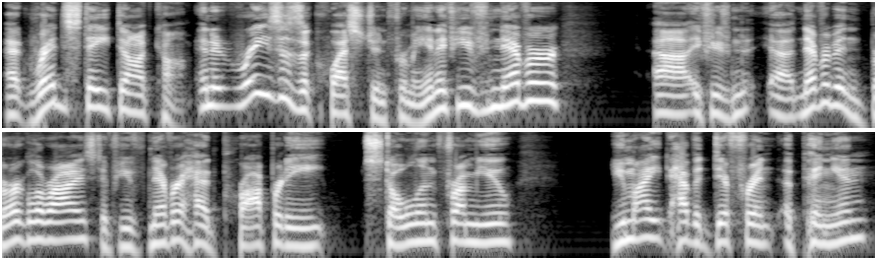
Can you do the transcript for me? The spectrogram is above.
at redstate.com. And it raises a question for me. And if you've never uh, if you've uh, never been burglarized, if you've never had property stolen from you, you might have a different opinion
